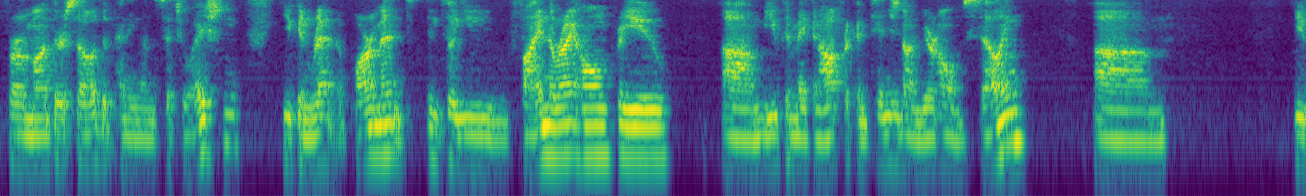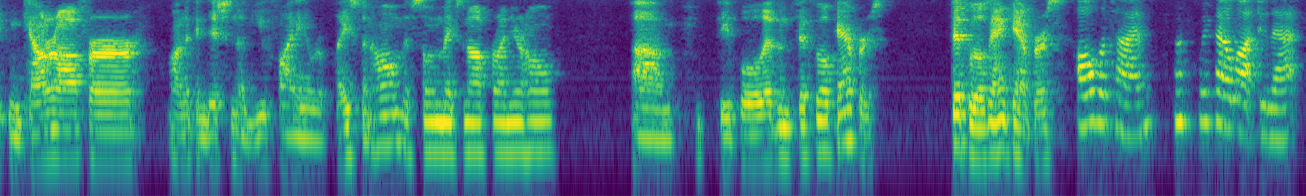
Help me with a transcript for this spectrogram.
for a month or so, depending on the situation. You can rent an apartment until you find the right home for you. Um, you can make an offer contingent on your home selling. Um, you can counteroffer on the condition of you finding a replacement home if someone makes an offer on your home. Um, people live in fifth wheel campers, fifth wheels and campers. All the time. We've had a lot do that.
